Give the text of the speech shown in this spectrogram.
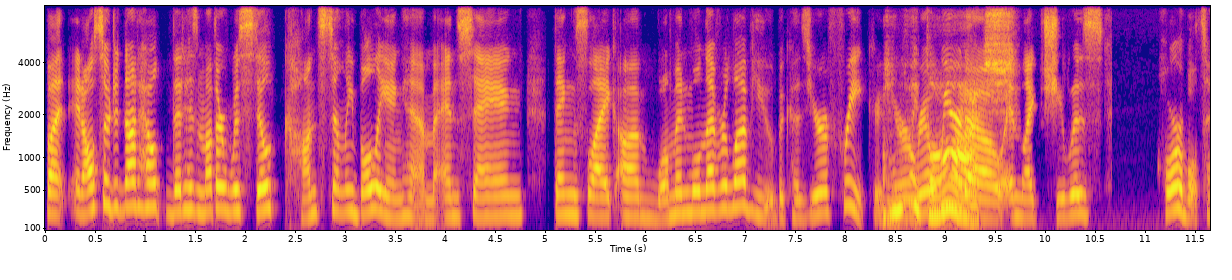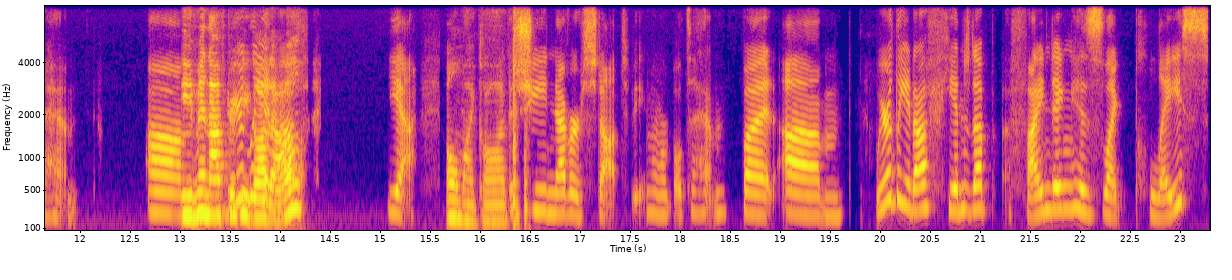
but it also did not help that his mother was still constantly bullying him and saying things like um woman will never love you because you're a freak and Oh you're a real weirdo and like she was horrible to him um Even after he got enough- out? yeah Oh my god. she never stopped being horrible to him. But um weirdly enough, he ended up finding his like place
